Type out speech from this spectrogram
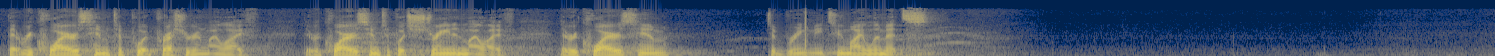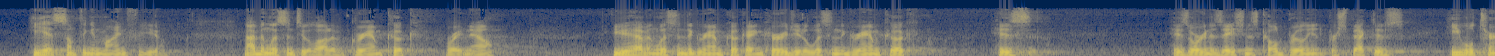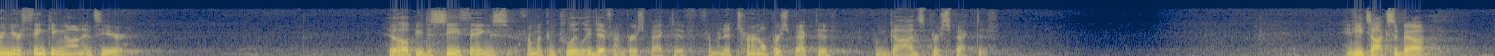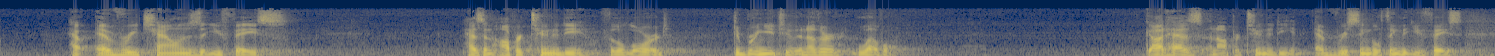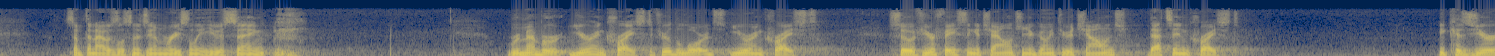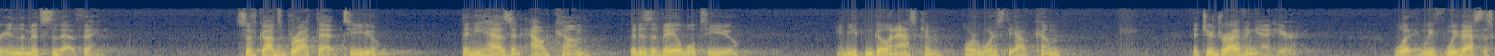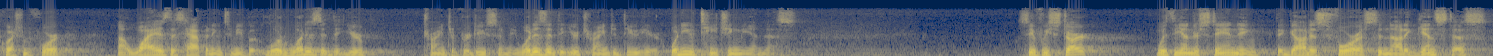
that requires Him to put pressure in my life, that requires Him to put strain in my life, that requires Him to bring me to my limits. He has something in mind for you. Now, I've been listening to a lot of Graham Cooke right now. If you haven't listened to Graham Cooke, I encourage you to listen to Graham Cooke. His, his organization is called Brilliant Perspectives. He will turn your thinking on its ear. He'll help you to see things from a completely different perspective, from an eternal perspective, from God's perspective. And he talks about how every challenge that you face has an opportunity for the Lord to bring you to another level. God has an opportunity in every single thing that you face. Something I was listening to him recently, he was saying, remember, you're in Christ. If you're the Lord's, you're in Christ. So if you're facing a challenge and you're going through a challenge, that's in Christ. Because you're in the midst of that thing. So if God's brought that to you, then He has an outcome that is available to you. And you can go and ask Him, Lord, what is the outcome that you're driving at here? What, we've, we've asked this question before. Not why is this happening to me, but Lord, what is it that you're trying to produce in me? What is it that you're trying to do here? What are you teaching me in this? See, if we start with the understanding that God is for us and not against us,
